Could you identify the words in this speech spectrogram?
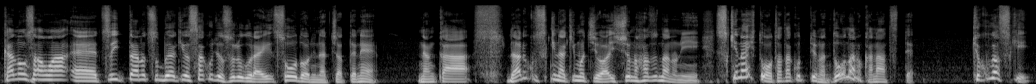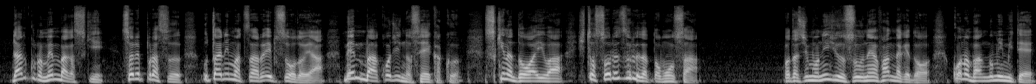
加納さんは、えー、ツイッターのつぶやきを削除するぐらい騒動になっちゃってね。なんかラルク好きな気持ちは一緒のはずなのに好きな人を叩くっていうのはどうなのかなっつって。曲が好きダルクのメンバーが好きそれプラス歌にまつわるエピソードやメンバー個人の性格好きな度合いは人それぞれだと思うさ。私も二十数年ファンだけどこの番組見て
